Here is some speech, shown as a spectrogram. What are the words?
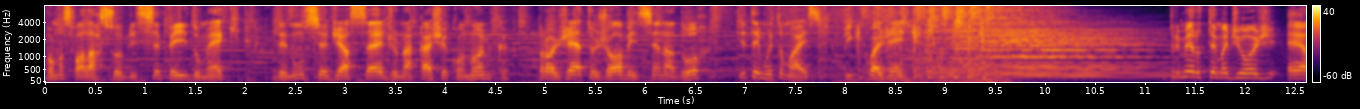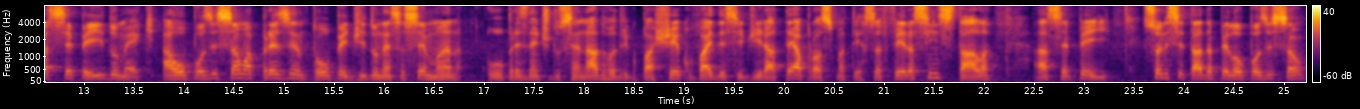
vamos falar sobre CPI do MEC, denúncia de assédio na Caixa Econômica, projeto Jovem Senador e tem muito mais. Fique com a gente. O primeiro tema de hoje é a CPI do MEC. A oposição apresentou o pedido nessa semana. O presidente do Senado, Rodrigo Pacheco, vai decidir até a próxima terça-feira se instala a CPI, solicitada pela oposição,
